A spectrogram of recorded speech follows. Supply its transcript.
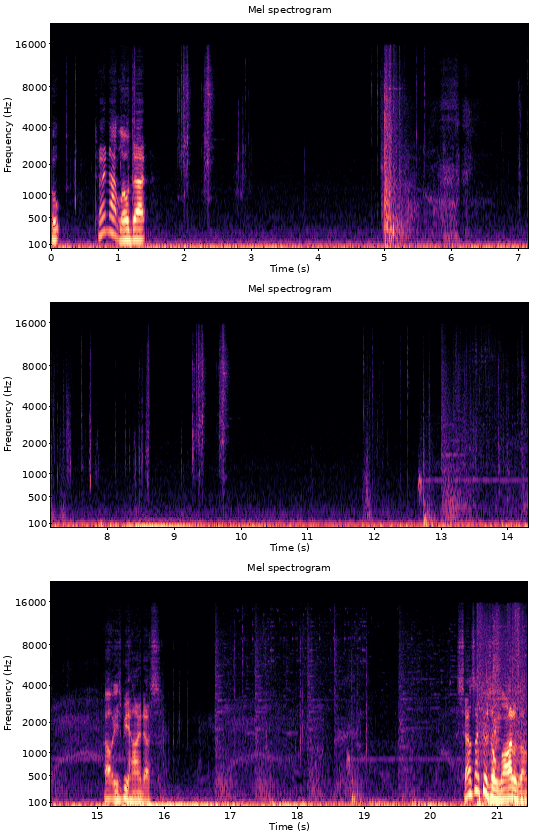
Oh, did I not load that? Oh, he's behind us. Sounds like there's a lot of them.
